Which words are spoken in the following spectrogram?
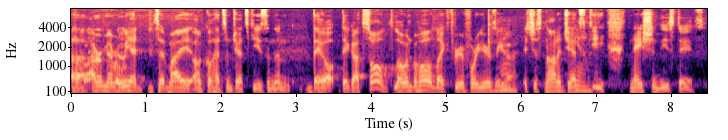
Uh, I remember we had my uncle had some jet skis, and then they all, they got sold. Lo and behold, like three or four years yeah. ago, it's just not a jet yeah. ski nation these days.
